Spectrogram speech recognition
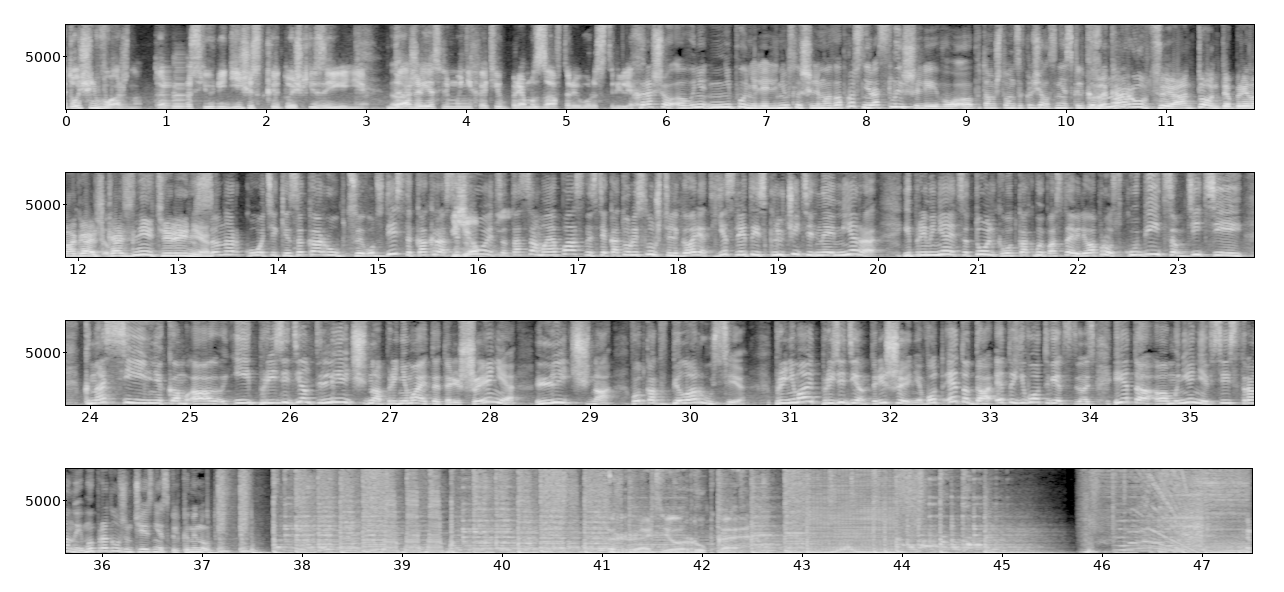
Это очень важно, даже с юридической точки зрения. Да. Даже если мы не хотим прямо завтра его расстрелять. Хорошо, а вы не, поняли или не услышали мой вопрос, не расслышали его, а, потому что он заключался несколько... За коррупцию, Антон, ты предлагаешь казнить или нет? За наркотики, за коррупцию. Вот здесь-то как раз и Я... кроется та самая опасность, о которой слушатели говорят. Если это исключительная мера и применяется только, вот как мы поставили вопрос, к убийцам детей, к насильникам, а, и президент лично принимает это решение, лично, вот как в Белоруссии. Принимает президент решение. Вот это да, это его ответственность. И это э, мнение всей страны. Мы продолжим через несколько минут. Радиорубка.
